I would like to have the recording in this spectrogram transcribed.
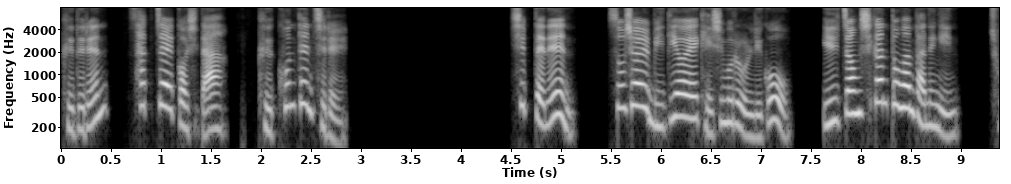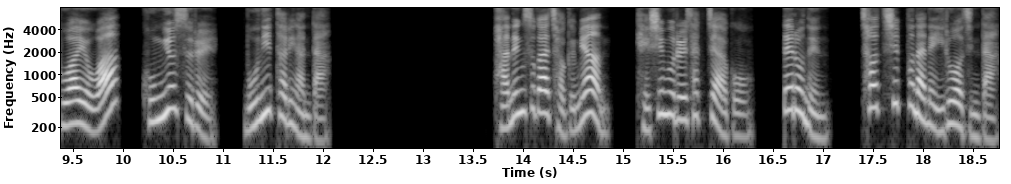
그들은 삭제할 것이다. 그 콘텐츠를 10대는 소셜 미디어에 게시물을 올리고 일정 시간 동안 반응인 좋아요와 공유 수를 모니터링한다. 반응 수가 적으면 게시물을 삭제하고 때로는 첫 10분 안에 이루어진다.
